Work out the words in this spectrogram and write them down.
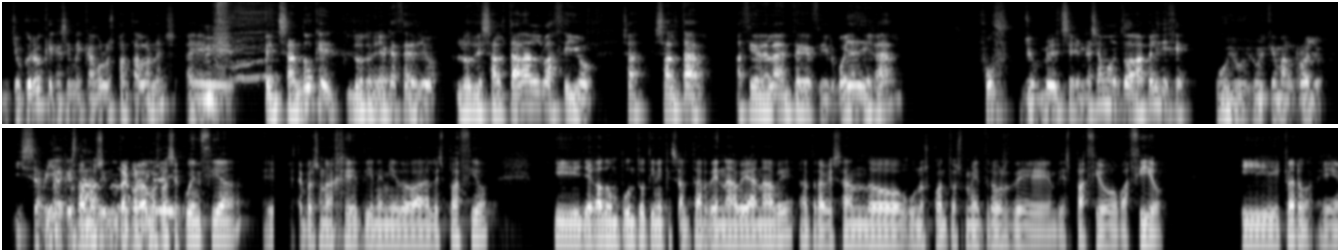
yo creo que casi me cago los pantalones eh, pensando que lo tendría que hacer yo. Lo de saltar al vacío, o sea, saltar hacia adelante y decir, voy a llegar. Uf, yo en ese momento de la peli dije, uy, uy, uy, qué mal rollo. Y sabía que estaba Recordamos la secuencia, este personaje tiene miedo al espacio y llegado a un punto tiene que saltar de nave a nave atravesando unos cuantos metros de, espacio vacío. Y claro, eh,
